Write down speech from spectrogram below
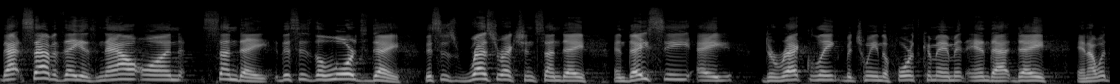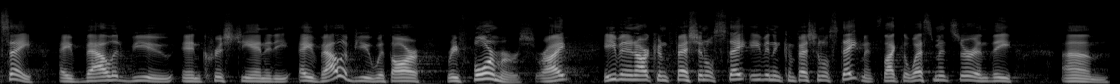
that Sabbath day is now on Sunday. This is the Lord's day. This is Resurrection Sunday, and they see a direct link between the fourth commandment and that day, and I would say a valid view in Christianity, a valid view with our reformers, right? Even in our confessional state, even in confessional statements like the Westminster and the um,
